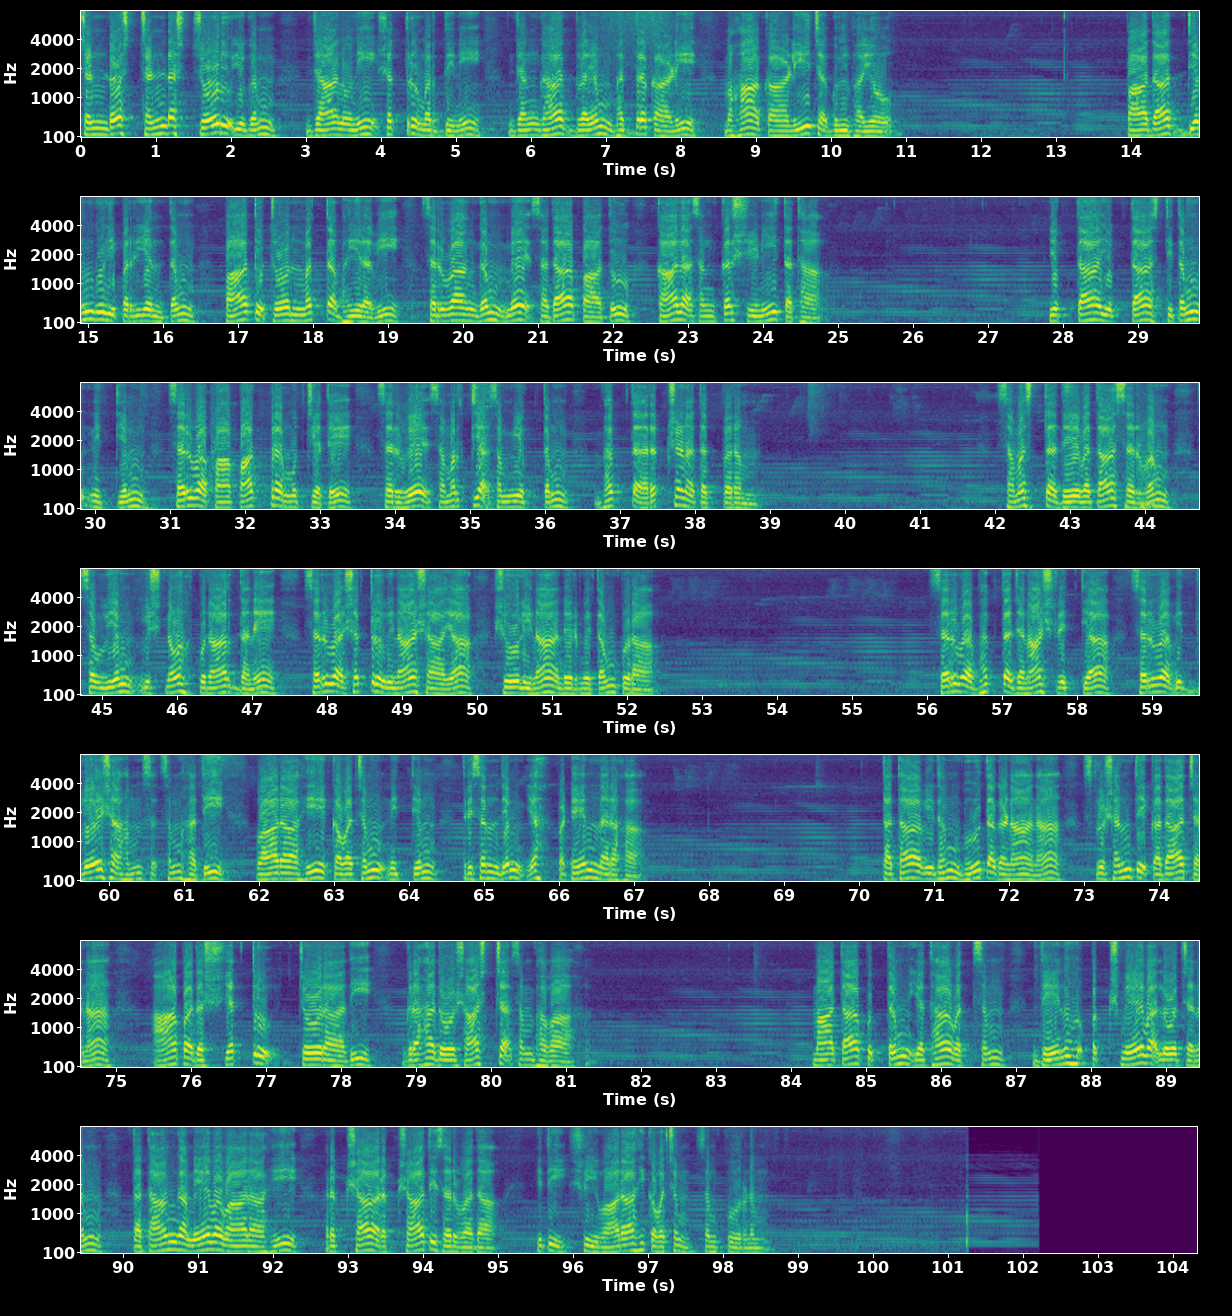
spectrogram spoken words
चण्डोश्चण्डश्चोरुयुगं जानुनी शत्रुमर्दिनी जङ्घाद्वयं भद्रकाली महाकाली च गुल्भयो। पादाद्यङ्गुलिपर्यन्तं पातु चोन्मत्तभैरवी सर्वाङ्गं मे सदा पातु कालसङ्कर्षिणी तथा। युक्ता युक्ता स्थितं नित्यं सर्वपापात्प्रमुच्यते सर्वे समर्थ्य संयुक्तं भक्तरक्षणतत्परम्। समस्तदेवता सर्वं सव्यं विष्णोः पुरार्दने सर्वशत्रुविनाशाय शूलिना निर्मितं पुरा सर्वभक्तजनाश्रित्य सर्वविद्वेषहंस संहति वाराही कवचं नित्यं त्रिसन्ध्यं यः पठेन्नरः। तथाविधं भूतगणाना स्पृशन्ति कदाचन आपदश्यत्रुचोरादि ग्रहदोषाश्च सम्भवाः మాతాపుత్రం యథావత్సం ధేను పక్ష్మేవ లోచనం తథాంగమేవ వారాహి రక్షా రక్షాతి సర్వదా. ఇది శ్రీ వారాహి కవచం సంపూర్ణం.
